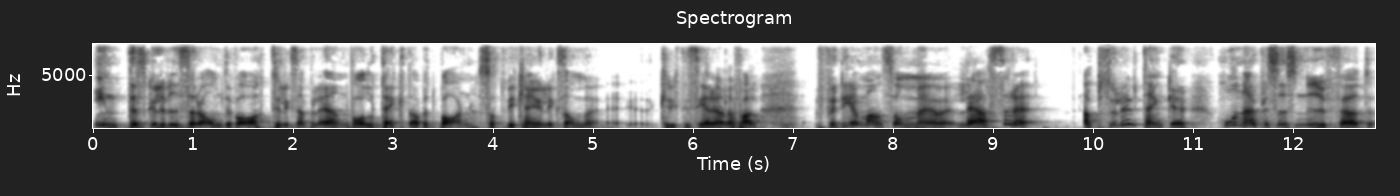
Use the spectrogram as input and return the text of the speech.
inte skulle visa det om det var till exempel en våldtäkt av ett barn. Så att vi kan ju liksom eh, kritisera i alla fall. För det man som eh, läsare absolut tänker, hon är precis nyfödd,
